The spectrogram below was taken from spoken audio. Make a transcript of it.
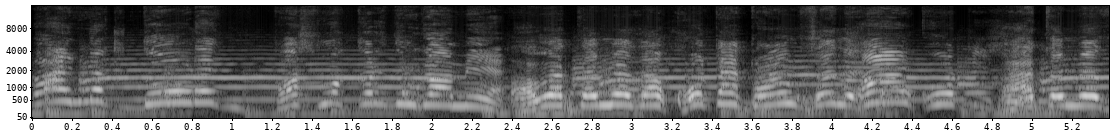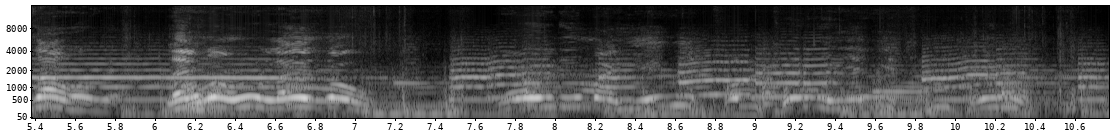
બાઈ ને દોડે ભસ્મ કરી દઉં ગામે. હવે તમે જાઓ ખોટા ઢોંગ છે ને? હા ખોટી છે. હા તમે જાઓ હવે. લઈ હવે હું લઈ જાઉં. ઓરડીમાં એવી ફમફોડું, એવી ફમફોડું. બધું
